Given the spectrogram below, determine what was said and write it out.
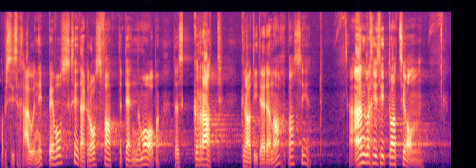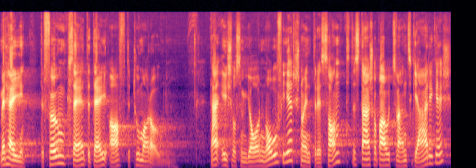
Aber sie sich auch nicht bewusst gesehen, der Großvater dann am Abend, dass gerade, gerade in dieser Nacht passiert. Eine ähnliche Situation. Wir haben den Film gesehen, The Day After Tomorrow. Der ist aus dem Jahr 04. Es ist noch interessant, dass der schon bald 20-jährig ist.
